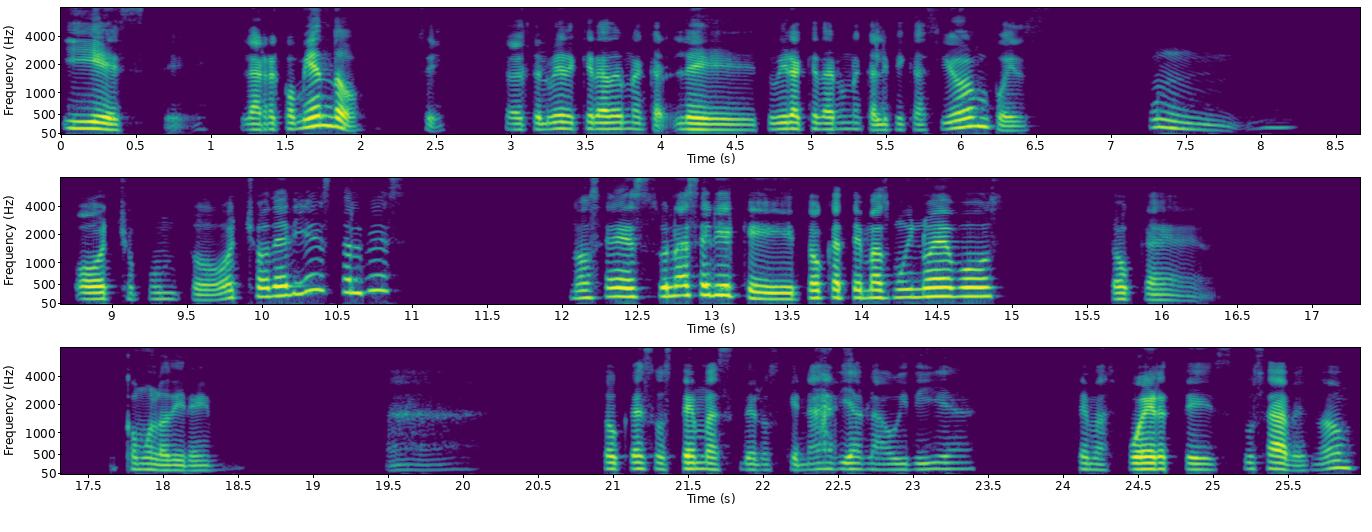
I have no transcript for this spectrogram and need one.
Y este, la recomiendo. le tuviera que dar una, le tuviera que dar una calificación, pues un 8.8 de 10 tal vez. No sé, es una serie que toca temas muy nuevos, toca, ¿cómo lo diré? Toca esos temas de los que nadie habla hoy día, temas fuertes, tú sabes, ¿no?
